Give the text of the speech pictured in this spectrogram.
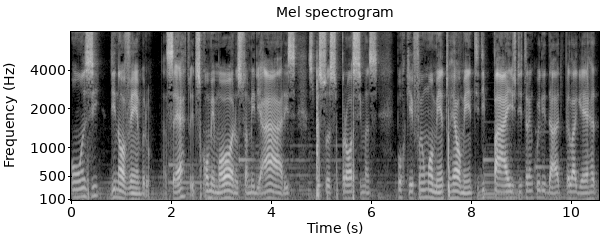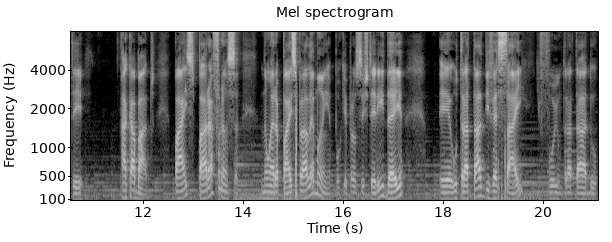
11 de novembro, tá certo? Eles comemoram os familiares, as pessoas próximas, porque foi um momento realmente de paz, de tranquilidade pela guerra ter acabado. Paz para a França, não era paz para a Alemanha, porque para vocês terem ideia, é, o Tratado de Versailles, que foi um tratado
